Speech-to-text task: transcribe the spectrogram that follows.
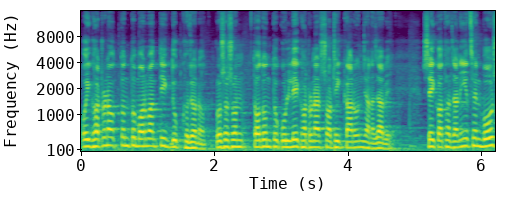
ওই ঘটনা অত্যন্ত মর্মান্তিক, দুঃখজনক। প্রশাসন তদন্ত করলে ঘটনার সঠিক কারণ জানা যাবে। সেই কথা জানিয়েছেন বোস।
